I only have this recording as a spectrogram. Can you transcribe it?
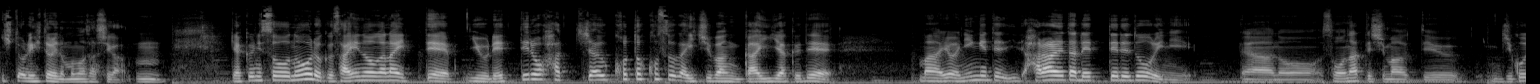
一人一人の物差しが。うん。逆にそう能力才能がないっていうレッテルを貼っちゃうことこそが一番害悪でまあ要は人間って貼られたレッテル通りにあのそうなってしまうっていう自己成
